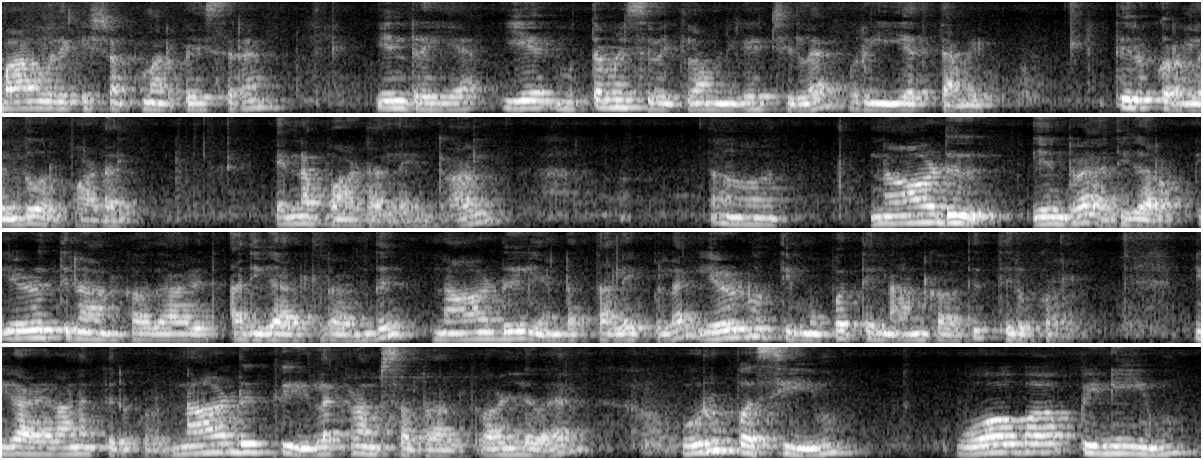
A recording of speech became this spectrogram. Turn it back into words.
பானுமதி கிருஷ்ணகுமார் பேசுகிறேன் இன்றைய இயர் முத்தமிழ் சிவிக்கலாம் நிகழ்ச்சியில் ஒரு இயர் தமிழ் திருக்குறள்லேருந்து ஒரு பாடல். என்ன பாடல் என்றால் நாடு என்ற அதிகாரம். எழுபத்தி நான்காவது அதி- அதிகாரத்துல இருந்து நாடு என்ற தலைப்பில் எழுநூற்றி முப்பத்தி நான்காவது திருக்குறள். மிக அழகான திருக்குறள். நாடுக்கு இலக்கணம் சொல்கிறார் வள்ளுவர். உருப்பசியும் பசியும் ஓவா பிணியும்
